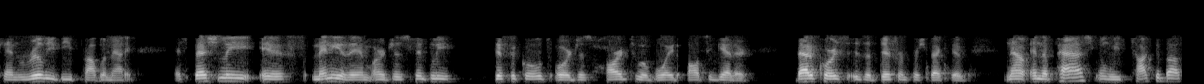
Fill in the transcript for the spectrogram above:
can really be problematic, especially if many of them are just simply difficult or just hard to avoid altogether. That, of course, is a different perspective. Now, in the past, when we've talked about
